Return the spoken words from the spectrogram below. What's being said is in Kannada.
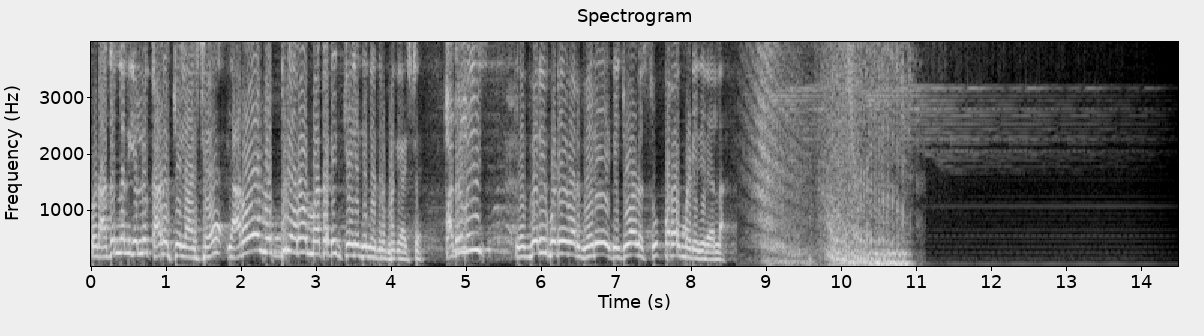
ಬಟ್ ಅದನ್ನ ನನಗೆ ಎಲ್ಲೂ ಕಾಣಿಸ್ಲಿಲ್ಲ ಅಷ್ಟೇ. ಯಾರೋ ಒಬ್ರು ಯಾರೋ ಮಾತಾಡಿದ್ ಕೇಳಿದ್ದೀನಿ ಅದ್ರ ಬಗ್ಗೆ ಅಷ್ಟೇ. Otherwise everybody were very ನಿಜವಾಗ್ಲು ಸೂಪರ್ ಆಗಿ ಮಾಡಿದೀರಿ ಎಲ್ಲ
